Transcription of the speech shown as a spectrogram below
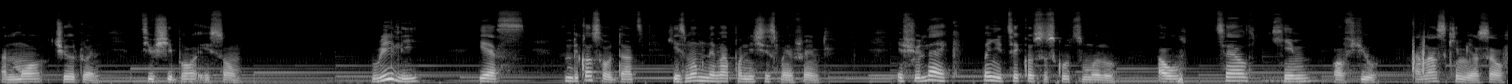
and more children till she bore a son. Really? Yes, and because of that, his mom never punishes my friend. If you like, when you take us to school tomorrow, I will Tell him of you and ask him yourself.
